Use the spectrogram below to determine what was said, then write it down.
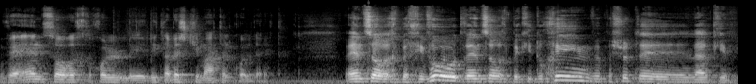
ואין צורך, יכול להתלבש כמעט על כל דלת. ואין צורך בחיווט, ואין צורך בקידוחים, ופשוט אה, להרכיב.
